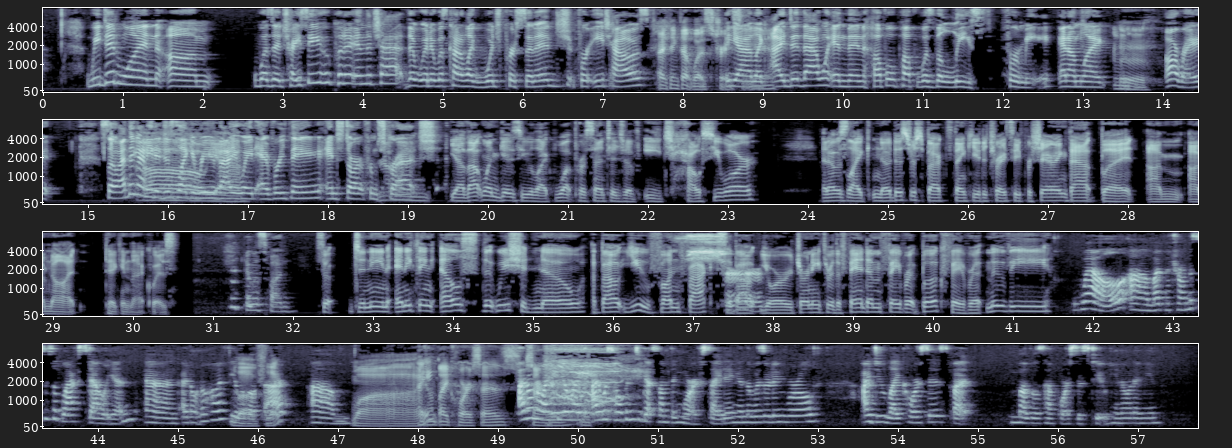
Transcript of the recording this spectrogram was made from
We did one. Um, was it Tracy who put it in the chat that when it was kind of like which percentage for each house? I think that was Tracy. Yeah, like I did that one, and then Hufflepuff was the least for me, and I'm like, Mm. all right. So I think I need to just like Oh, yeah. reevaluate everything and start from scratch. Yeah, that one gives you like what percentage of each house you are. And I was like, no disrespect, thank you to Tracy for sharing that, but I'm I'm not taking that quiz. It was fun. So, Janine, anything else that we should know about you? Fun facts Sure. about your journey through the fandom, favorite book, favorite movie. Well, um, my Patronus is a black stallion, and I don't know how I feel about Lovely. that. Um, Why? I don't like horses. I don't know. I feel like I was hoping to get something more exciting in the wizarding world. I do like horses, but muggles have horses too. You know what I mean?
